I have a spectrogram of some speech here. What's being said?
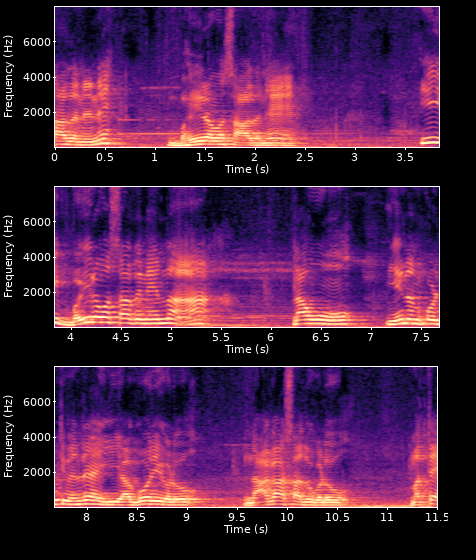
ಸಾಧನೆಯೇ ಭೈರವ ಸಾಧನೆ. ಈ ಭೈರವ ಸಾಧನೆಯನ್ನು ನಾವು ಏನು ಅಂದ್ಕೊಳ್ತೀವಿ ಅಂದರೆ ಈ ಅಗೋರಿಗಳು ನಾಗಾಸಾಧುಗಳು, ಮತ್ತು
